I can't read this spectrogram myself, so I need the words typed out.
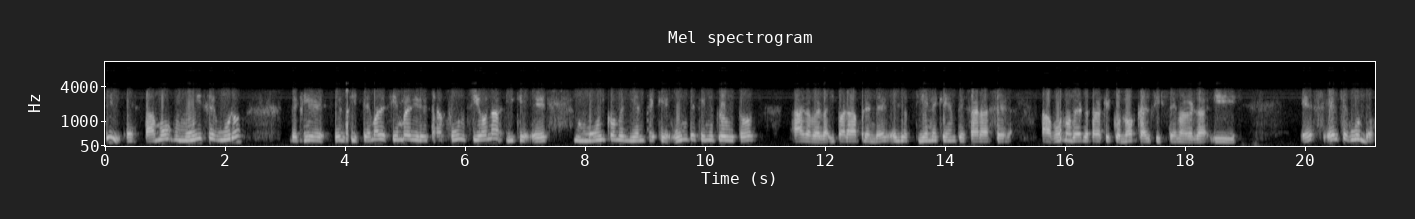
Sí, estamos muy seguros de que el sistema de siembra directa funciona y que es muy conveniente que un pequeño productor haga, ¿verdad? Y para aprender, ellos tienen que empezar a hacer abono verde para que conozca el sistema, ¿verdad? Y es el segundo.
